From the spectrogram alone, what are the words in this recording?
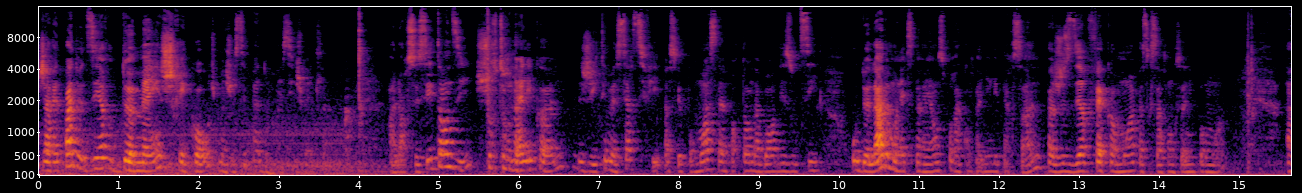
J'arrête pas de dire demain, je serai coach, mais je ne sais pas demain si je vais être là. Alors, ceci étant dit, je suis retournée à l'école. J'ai été me certifier parce que pour moi, c'est important d'avoir des outils au-delà de mon expérience pour accompagner les personnes. Pas juste dire fais comme moi parce que ça fonctionne pour moi. Euh,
